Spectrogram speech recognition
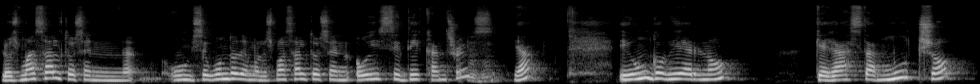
Los más altos en, un segundo de los más altos en OECD countries, ¿ya? Y un gobierno que gasta mucho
